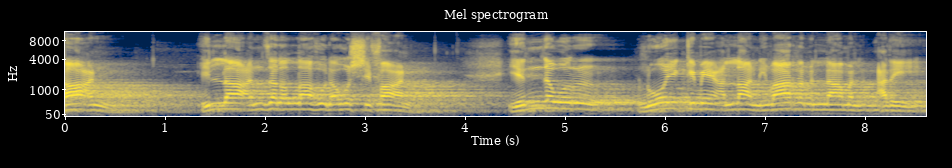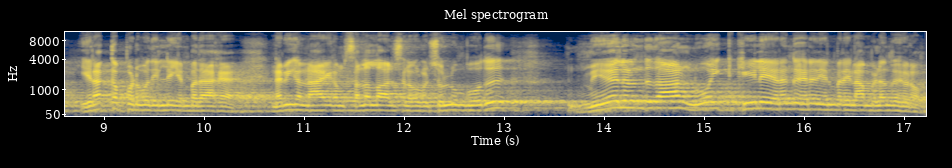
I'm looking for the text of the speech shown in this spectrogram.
தான் இல்லா அன்சல் அல்லாஹு லவ் ஷிஃபான். எந்த ஒரு நோய்க்குமே அல்லாஹ் நிவாரணம் இல்லாமல் அதை இறக்கப்படுவதில்லை என்பதாக நபிகள் நாயகம் சல்லல்லா அலிஸ்லாம் அவர்கள் சொல்லும்போது மேலிருந்து தான் நோய் கீழே இறங்குகிறது என்பதை நாம் விளங்குகிறோம்.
